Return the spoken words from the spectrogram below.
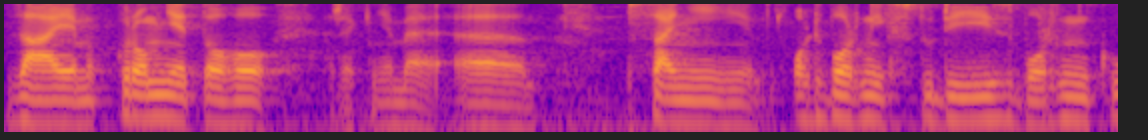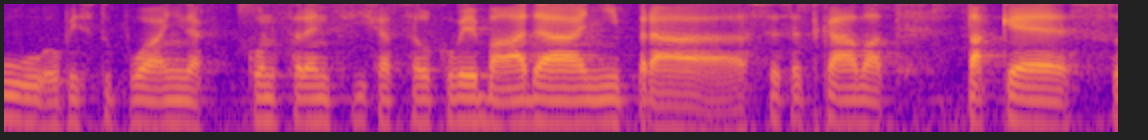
zájem. Kromě toho, řekněme, eh, psaní odborných studií, sborníků, vystupování na konferencích a celkově bádání, pra, se setkávat také s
